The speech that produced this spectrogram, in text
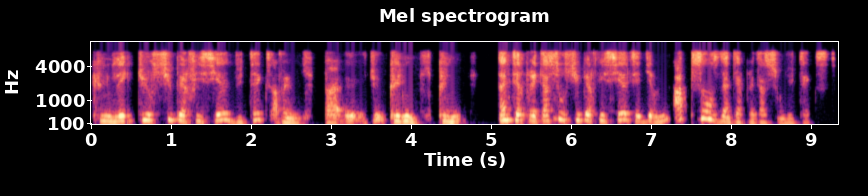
qu'une lecture superficielle du texte, enfin, euh, qu'une interprétation superficielle, c'est-à-dire une absence d'interprétation du texte.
